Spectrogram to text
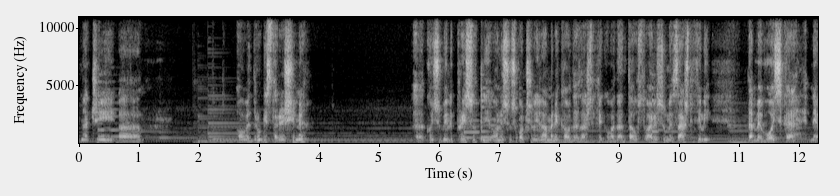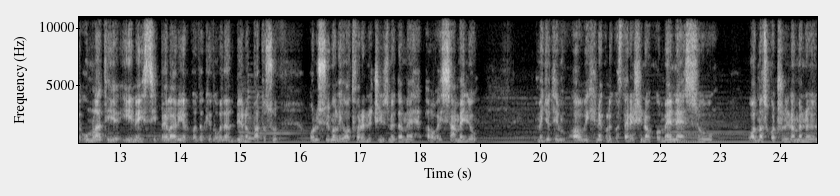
znači, a, ove druge starešine, a, koji su bili prisutni, oni su skočili na mene kao da zaštite komandanta, a u stvari su me zaštitili da me vojska ne umlati i ne iscipelari, jer dok je komandant bio na patosu, oni su imali otvorene čizme da me ovaj, samelju. Međutim, ovih nekoliko starešina oko mene su odmah skočili na mene,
